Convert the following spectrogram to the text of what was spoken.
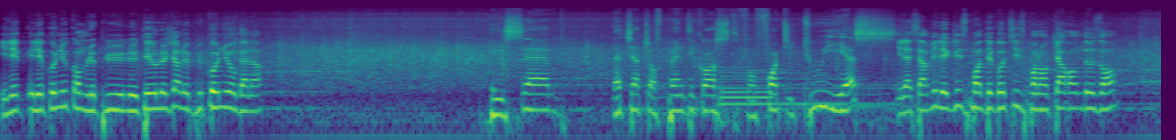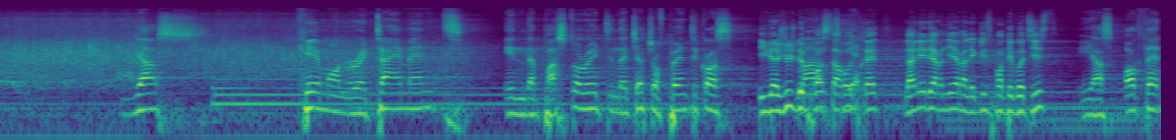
Il est, il est connu comme le, plus, le théologien le plus connu au Ghana. He served the Church of Pentecost for 42 years. Il a servi l'église pentecôtiste pendant 42 ans. Just came on retirement in the pastorate in the Church of Pentecost. Il vient juste de prendre sa retraite l'année dernière à l'église pentecôtiste. He has authored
